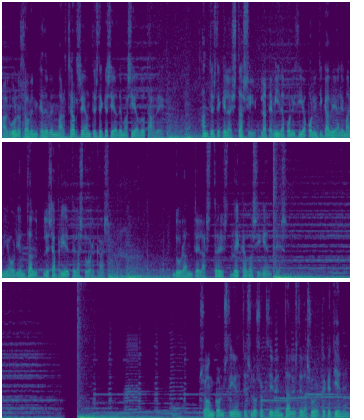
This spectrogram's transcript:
Algunos saben que deben marcharse antes de que sea demasiado tarde. Antes de que la Stasi, la temida policía política de Alemania Oriental, les apriete las tuercas. Durante las tres décadas siguientes. ¿Son conscientes los occidentales de la suerte que tienen?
